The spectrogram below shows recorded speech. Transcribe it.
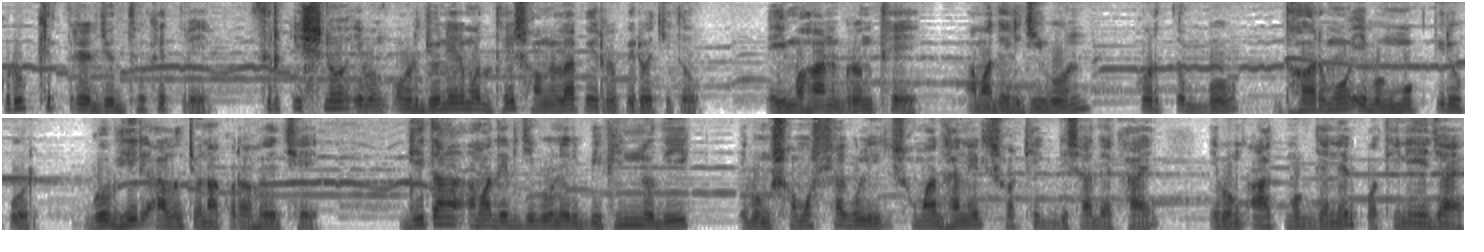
কুরুক্ষেত্রের যুদ্ধক্ষেত্রে শ্রীকৃষ্ণ এবং অর্জুনের মধ্যে সংলাপের রূপে রচিত। এই মহান গ্রন্থে আমাদের জীবন, কর্তব্য, ধর্ম এবং মুক্তির উপর গভীর আলোচনা করা হয়েছে। গীতা আমাদের জীবনের বিভিন্ন দিক এবং সমস্যাগুলির সমাধানের সঠিক দিশা দেখায় এবং আত্মজ্ঞানের পথে নিয়ে যায়।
